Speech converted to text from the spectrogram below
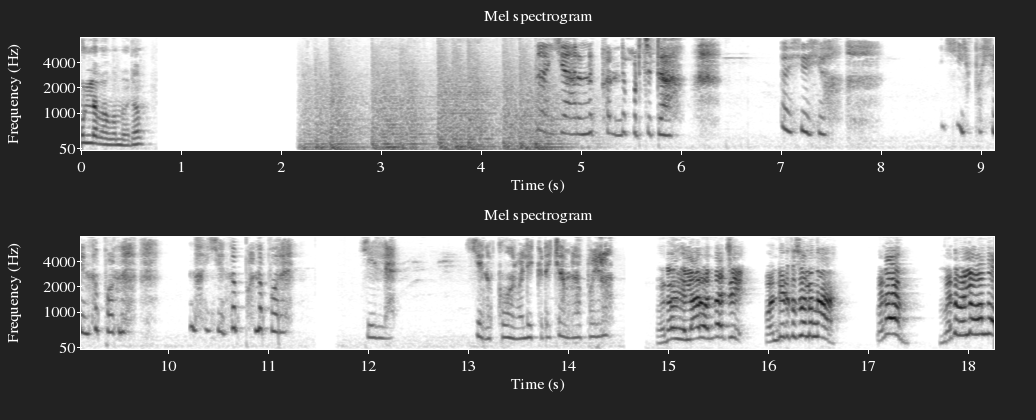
உள்ள வாங்க மேடம் யாருன்னு கண்டுபிடிச்சிட்டா? ஐயோ இப்போ என்ன பண்ண? நான் என்ன பண்ண போறேன்? இல்ல. எனக்கு ஒரு வழி கிடைக்காம போயிடும் மேடம் எல்லாரும் வந்தாச்சு. வண்டி எடுக்க சொல்லுங்க. மேடம் மேடம் வெளில வாங்க.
